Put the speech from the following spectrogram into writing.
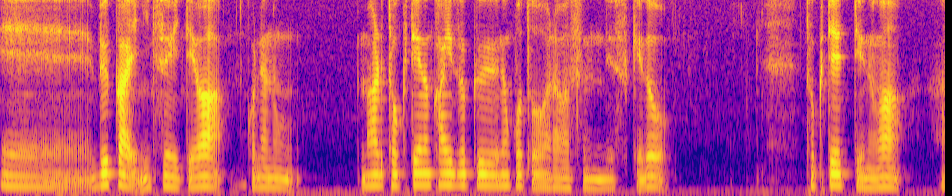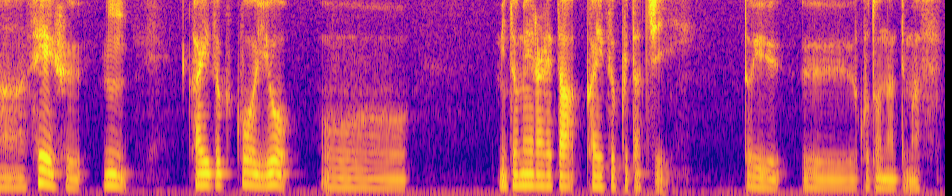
えー部会についてはこれあの、まあ、ある特定の海賊のことを表すんですけど特定っていうのはあ政府に海賊行為を認められた海賊たちということになってます。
